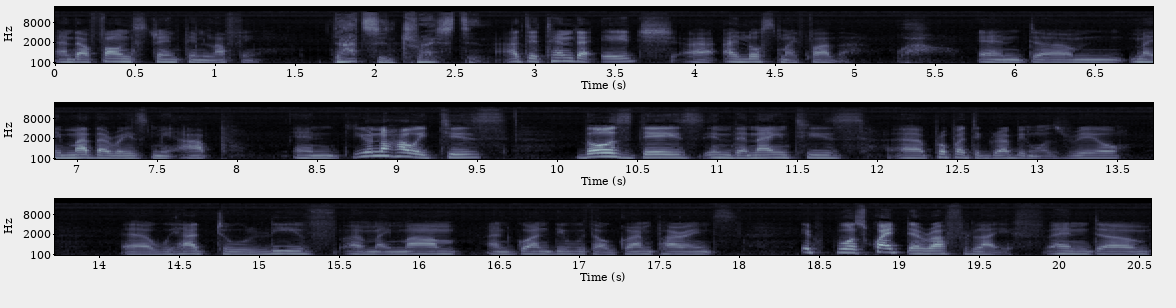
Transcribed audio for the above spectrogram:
and I found strength in laughing. That's interesting. At a tender age, uh, I lost my father. Wow. and um, my mother raised me up. And you know how it is. Those days in the 90s, uh, property grabbing was real. Uh, we had to leave uh, my mom and go and live with our grandparents. It was quite a rough life. And um,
